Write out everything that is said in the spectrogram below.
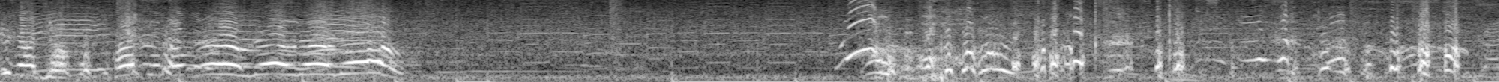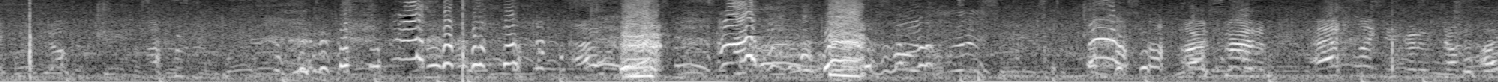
We got no. I can help. No, no, no, no. Oh, I said, act like you're gonna jump over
